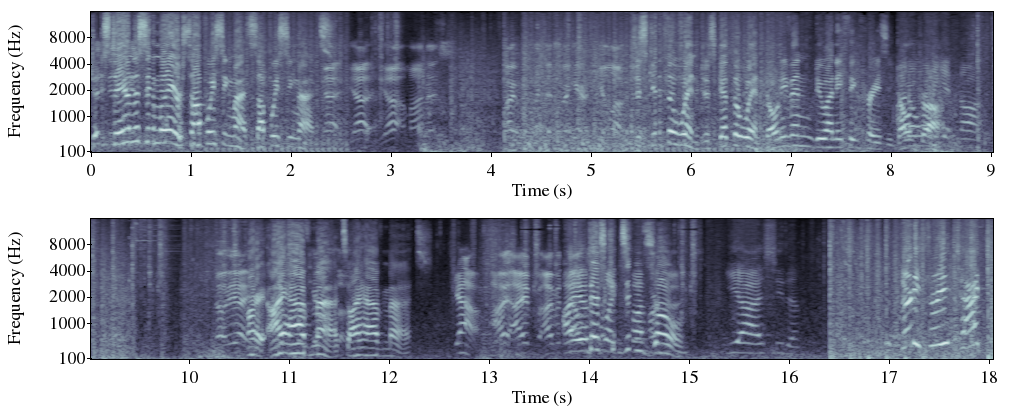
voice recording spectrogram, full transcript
J- Stay on the same layer. Stop wasting mats. Stop wasting mats. Yeah, yeah, yeah. I'm on this. All right, we win this right here. Heal up. Just get the win. Just get the win. Don't even do anything crazy. Don't, don't drop. get knocked. No, yeah. All right. I have them. mats. I have mats. Yeah, I, I've, I've. I have This like in five zone. Yeah, I see them. 33 tagged.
